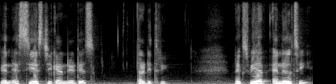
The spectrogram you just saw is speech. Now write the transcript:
and SC ST candidate is 33. Next, we have NLC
